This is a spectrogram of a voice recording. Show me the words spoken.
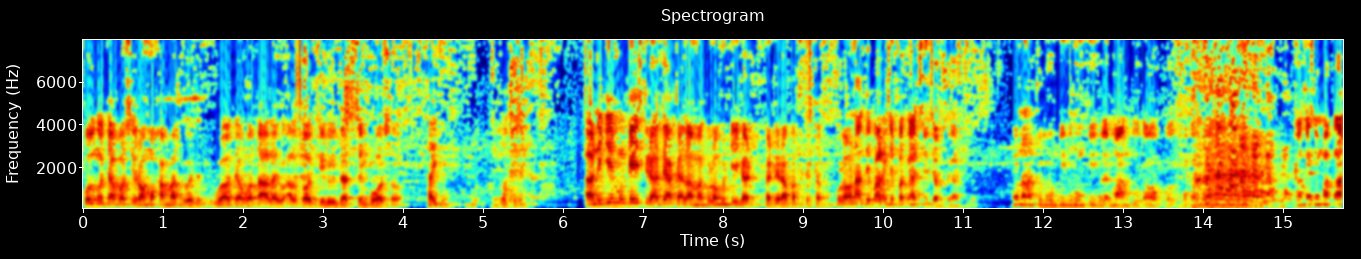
Kul ngucap sira Muhammad wa ta'ala al qadiru dat sing kuwasa. Saiki. Ah niki mengke istirahatnya agak lama. Kulo mesti badhe rapat kedap. Kulo nanti paling cepat ngaji jam setengah dua. Mau nanti ngerumpi-ngerumpi boleh mantu tau. Agak cemat lah.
